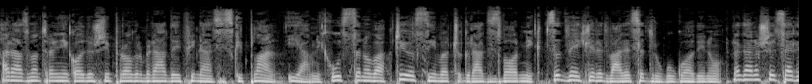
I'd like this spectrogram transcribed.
a razmatran je godišnji program rada i finansijski plan javnih ustanova, čiji je osnivač grad Zvornik za 2022. godinu. Na današnjoj sednici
